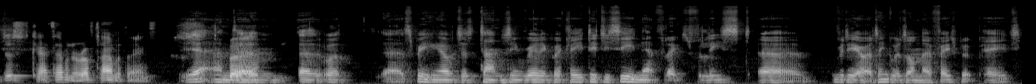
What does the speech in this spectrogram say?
just cats having a rough time with things. yeah, and but- um, uh, well, uh, speaking of just tangenting really quickly, did you see Netflix released a video? I think it was on their Facebook page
